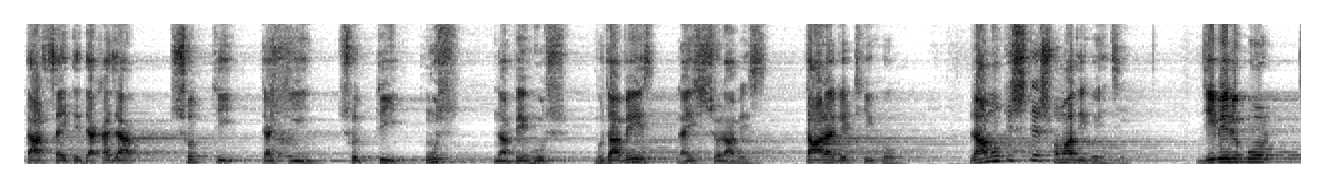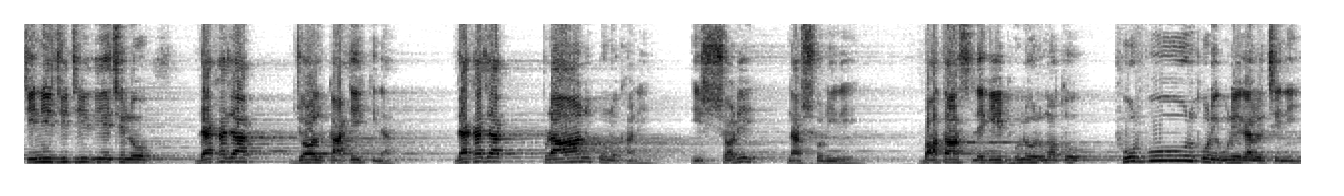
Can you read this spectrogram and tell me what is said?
তার চাইতে দেখা যাক সত্যিটা কি? সত্যি হুঁশ না বেহুশ? ভূতাবেশ না ঈশ্বর আবেশ তার আগে ঠিক হোক। রামকৃষ্ণের সমাধি হয়েছে। জীবের ওপর চিনি চিঠি দিয়েছিল, দেখা যাক জল কাটে কিনা। দেখা যাক প্রাণ কোনোখানে, ঈশ্বরে না শরীরে। বাতাস লেগে ধুলোর মতো ফুরফুর করে উড়ে গেল চিনি।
